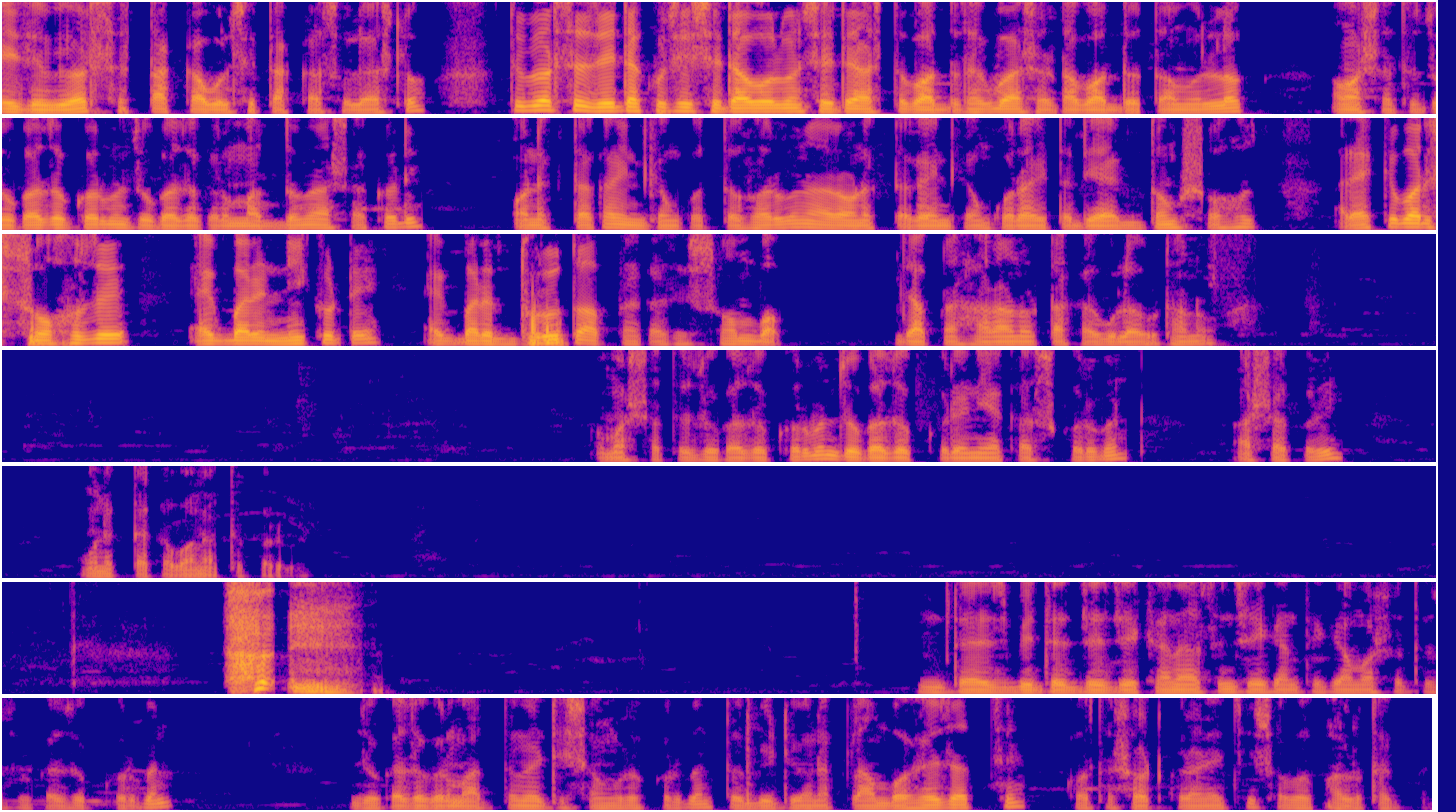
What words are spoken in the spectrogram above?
এই যে ভিউয়ার্স টাক্কা বলছি, টাক্কা চলে আসলো। তো ভিউয়ার্সে যেটা খুশি সেটা বলবেন, সেটাই আসতে বাধ্য থাকবে আসাটা বাধ্যতামূলক। আমার সাথে যোগাযোগ করবেন, যোগাযোগের মাধ্যমে আশা করি অনেক টাকা ইনকাম করতে পারবেন আর অনেক টাকা ইনকাম করা এটা দিয়ে একদম সহজ। আর একেবারে সহজে, একবারে নিকটে, একবারে দ্রুত আপনার কাছে সম্ভব যে আপনার হারানো টাকাগুলো উঠানো। আমার সাথে যোগাযোগ করবেন, যোগাযোগ করে নিয়ে কাজ করবেন। আশা করি অনেক টাকা বানাতে পারবেন। দেশ, বিদেশ যে যেখানে আছেন সেখান থেকে আমার সাথে যোগাযোগ করবেন। যোগাযোগের মাধ্যমে এটি সংগ্রহ করবেন। তো ভিডিও অনেক লম্বা হয়ে যাচ্ছে। কথা শর্ট করে নিচ্ছি। সবাই ভালো থাকবেন।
